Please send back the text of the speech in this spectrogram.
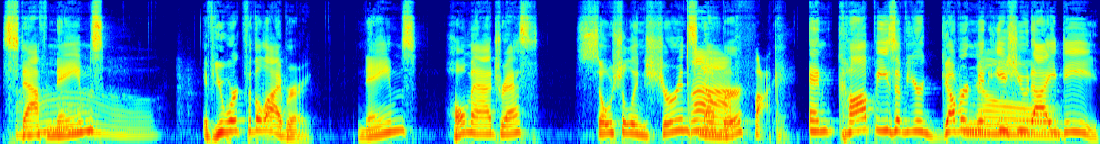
staff names. If you work for the library, names, home address, social insurance Ah, number, fuck. And copies of your government issued ID,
